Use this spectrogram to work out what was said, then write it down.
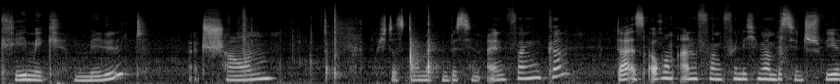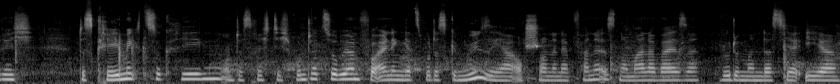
cremig mild. Mal schauen, ob ich das damit ein bisschen einfangen kann. Da ist auch am Anfang, finde ich, immer ein bisschen schwierig, das cremig zu kriegen und das richtig runterzurühren. Vor allen Dingen jetzt, wo das Gemüse ja auch schon in der Pfanne ist. Normalerweise würde man das ja eher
